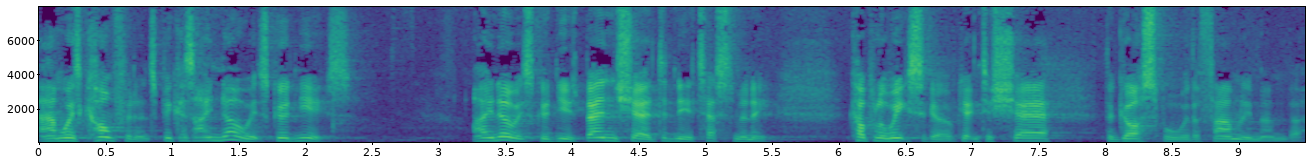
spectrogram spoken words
and with confidence because I know it's good news. I know it's good news. Ben shared, didn't he, a testimony a couple of weeks ago of getting to share the gospel with a family member.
